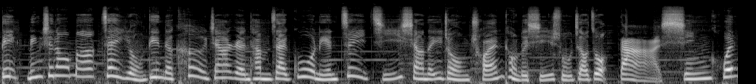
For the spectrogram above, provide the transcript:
定。您知道吗？在永定的客家人，他们在过年最吉祥的一种传统的习俗，叫做大打新婚。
